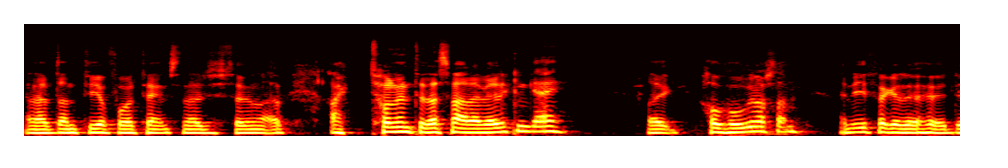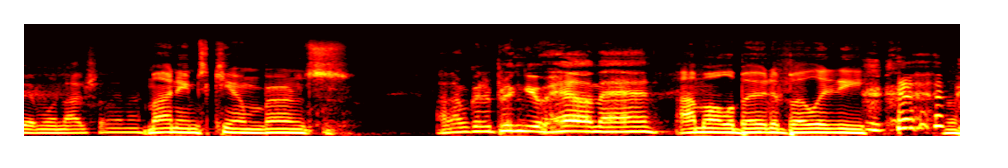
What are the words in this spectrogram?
and I've done three or four attempts and I just sound like I, I turn into this man American guy, like Hulk Hogan or something. I need to figure out how to do it more naturally, man. My name's Kieran Burns. And I'm gonna bring you hell, man. I'm all about ability.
